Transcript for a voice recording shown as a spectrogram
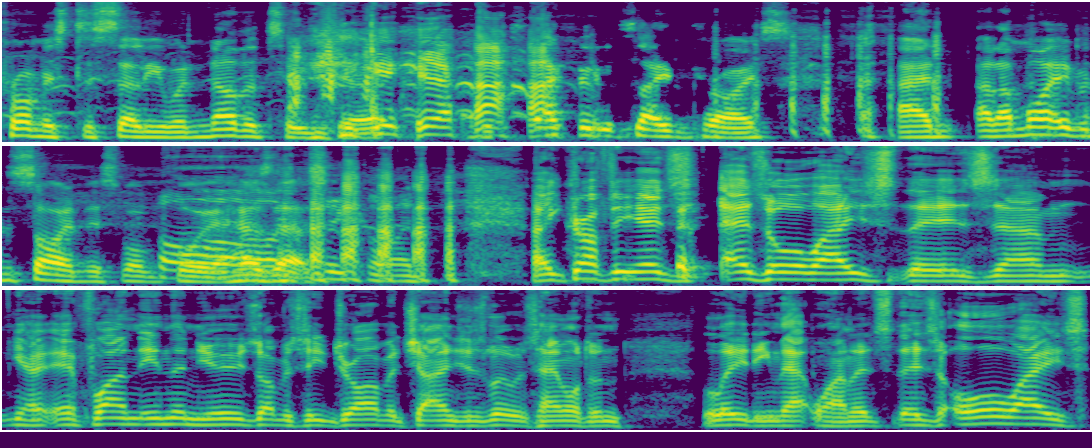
promise to sell you another T-shirt Yeah. at exactly the same price, and and I might even sign this one for you. How's that? Hey, Crofty, as as always, there's um, you know F1 in the news. Obviously, driver changes. Lewis Hamilton leading that one. It's there's always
